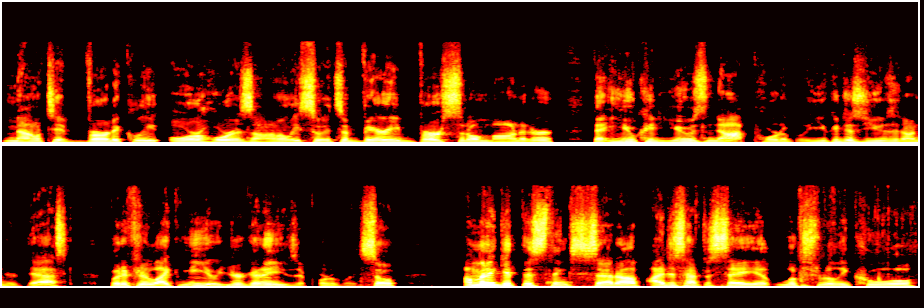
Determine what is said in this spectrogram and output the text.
mount it vertically or horizontally. So it's a very versatile monitor that you could use not portably. You could just use it on your desk. But if you're like me, you're going to use it portably. So I'm going to get this thing set up. I just have to say it looks really cool.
